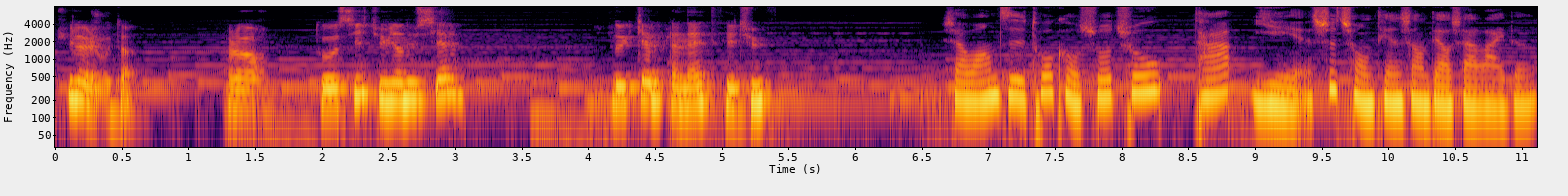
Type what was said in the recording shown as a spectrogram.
Puis il ajouta Alors, toi aussi tu viens du ciel De quelle planète es-tu 小王子脱口说出他也是从天上掉下来的。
